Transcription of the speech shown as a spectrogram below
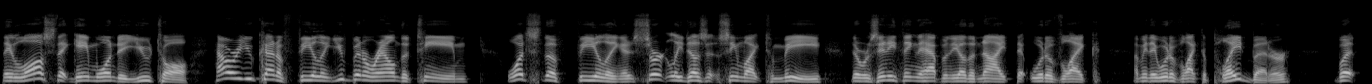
they lost that game one to Utah. How are you kind of feeling? You've been around the team. What's the feeling? It certainly doesn't seem like to me there was anything that happened the other night that would have like I mean they would have liked to played better, but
